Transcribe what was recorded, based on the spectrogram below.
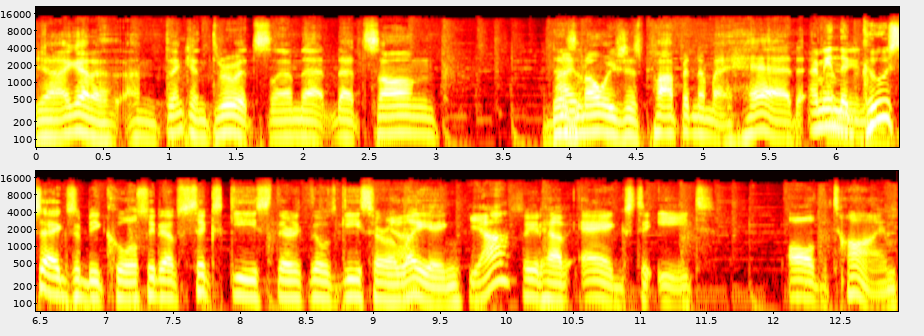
Yeah, I gotta. I'm thinking through it, Slim. That that song doesn't I- always just pop into my head. I mean, the goose eggs would be cool. So you'd have six geese. There, those geese are laying. Yeah? So you'd have eggs to eat all the time.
